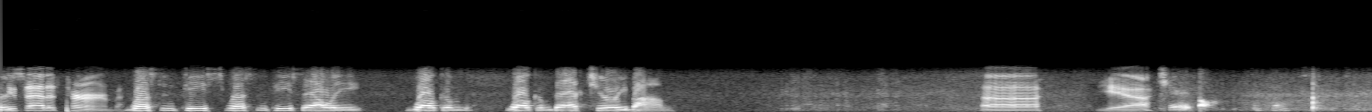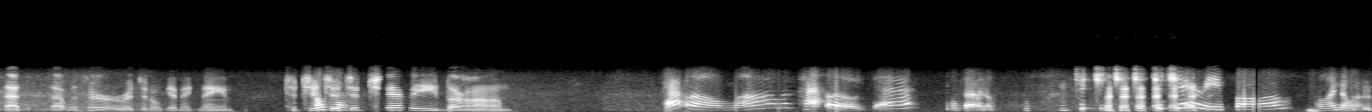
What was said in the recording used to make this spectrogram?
wonders give that a term. rest in peace, rest in peace, Allie. Welcome welcome back, Cherry Bomb. Uh, yeah, Cherry bomb. Okay. that that was her original gimmick name. Ch-Ch-Ch-Cherry bomb. Hello, Mom. Hello, Dad. Okay, I know. Ch- ch- ch- ch- Cherry bomb. Oh, I know it.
